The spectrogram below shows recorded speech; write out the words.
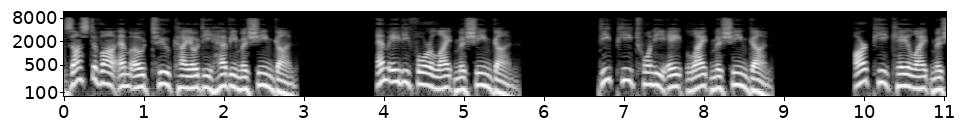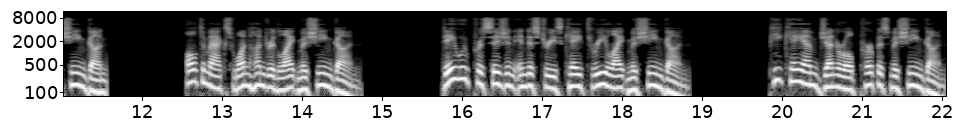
Zastava M02 Coyote heavy machine gun M84 light machine gun DP-28 light machine gun RPK light machine gun Ultimax 100 light machine gun Daewoo Precision Industries K3 light machine gun PKM General Purpose Machine Gun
